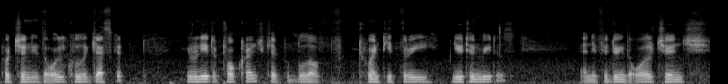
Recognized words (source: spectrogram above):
for changing the oil cooler gasket. You'll need a torque wrench capable of 23 Newton meters. And if you're doing the oil change,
